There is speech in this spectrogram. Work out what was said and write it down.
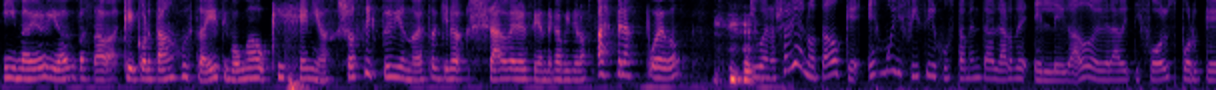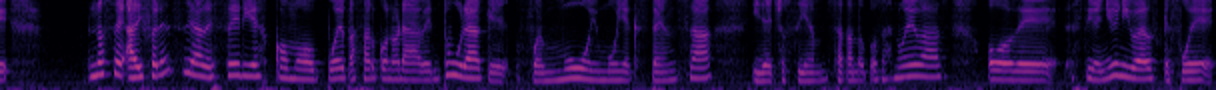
y me había olvidado que pasaba, que cortaban justo ahí, es tipo, wow, qué genios, yo sí estoy viendo esto, quiero ya ver el siguiente capítulo, ah, espera, puedo. Y bueno, yo había notado que es muy difícil justamente hablar de el legado de Gravity Falls porque no sé, a diferencia de series como puede pasar con Hora de Aventura, que fue muy, muy extensa y de hecho siguen sacando cosas nuevas, o de Steven Universe, que fue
